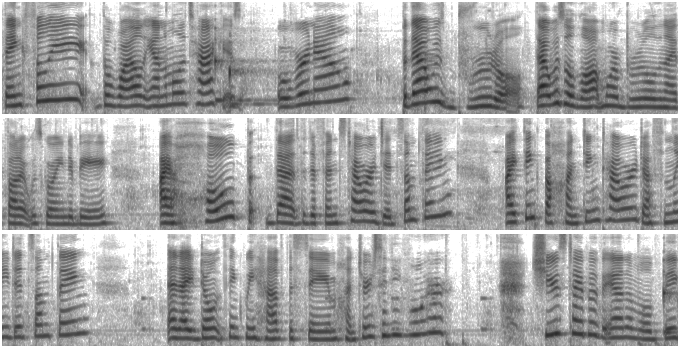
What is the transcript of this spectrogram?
Thankfully, the wild animal attack is over now. But that was brutal. That was a lot more brutal than I thought it was going to be. I hope that the defense tower did something. I think the hunting tower definitely did something. And I don't think we have the same hunters anymore. Choose type of animal. Big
